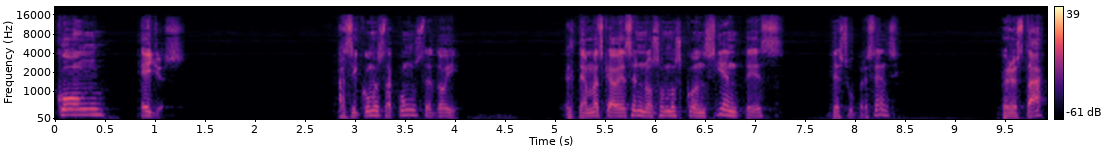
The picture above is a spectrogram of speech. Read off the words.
con ellos. Así como está con usted hoy. El tema es que a veces no somos conscientes de su presencia. Pero está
